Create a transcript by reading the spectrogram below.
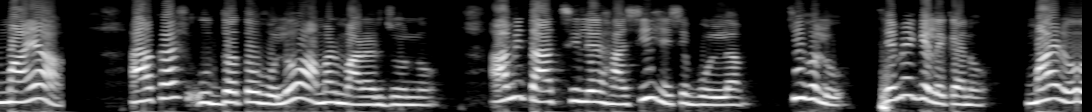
মায়া, আকাশ উদ্যত হলো আমার মারার জন্য। আমি তার ছেলের হাসি হেসে বললাম কি হলো? থেমে গেলে কেন? মায়েরও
